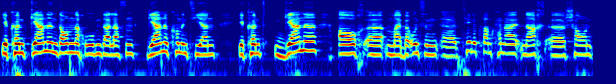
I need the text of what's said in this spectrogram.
Ihr könnt gerne einen Daumen nach oben da lassen, gerne kommentieren. Ihr könnt gerne auch äh, mal bei uns im äh, Telegram-Kanal nachschauen.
